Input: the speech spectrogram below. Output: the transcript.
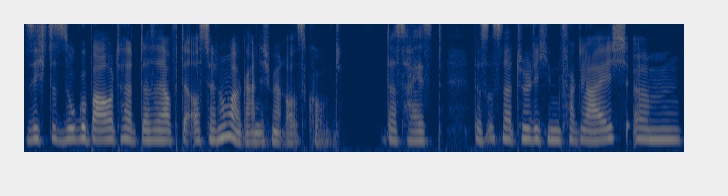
sich das so gebaut hat, dass er der, aus der Nummer gar nicht mehr rauskommt. Das heißt, das ist natürlich ein Vergleich. Ähm,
